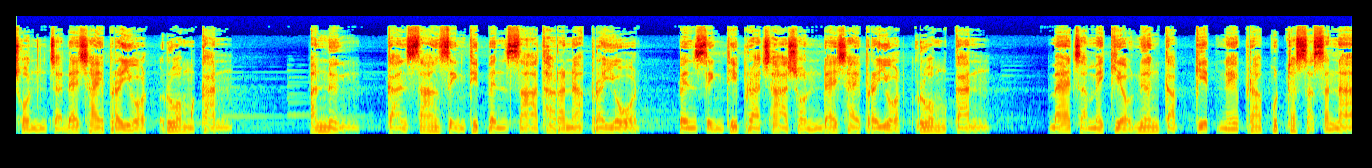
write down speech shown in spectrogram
ชนจะได้ใช้ประโยชน์ร่วมกัน อันหนึ่ง การสร้างสิ่งที่เป็นสาธารณประโยชน์ เป็นสิ่งที่ประชาชนได้ใช้ประโยชน์ร่วมกัน แม้จะไม่เกี่ยวเนื่องกับกิจในพระพุทธศาสนา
